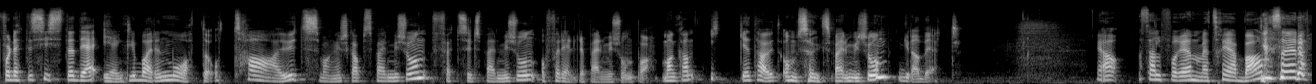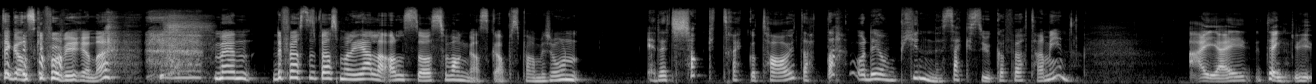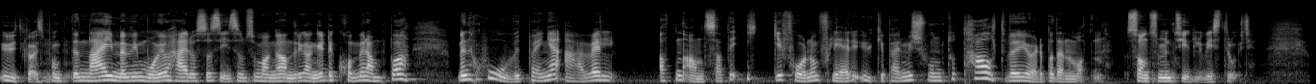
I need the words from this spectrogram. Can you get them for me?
For dette siste det er egentlig bare en måte å ta ut svangerskapspermisjon, fødselspermisjon og foreldrepermisjon på. Man kan ikke ta ut omsorgspermisjon gradert. Ja, selv for en med tre barn så er dette ganske forvirrende. Men det første spørsmålet gjelder altså svangerskapspermisjon. Er det et sjakktrekk å ta ut dette, og det å begynne seks uker før termin? Nei, jeg tenker i utgangspunktet nei, men vi må jo her også si som så mange andre ganger, det kommer an på. Men hovedpoenget er vel at den ansatte ikke får noen flere uker permisjon totalt ved å gjøre det på denne måten, sånn som hun tydeligvis tror.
